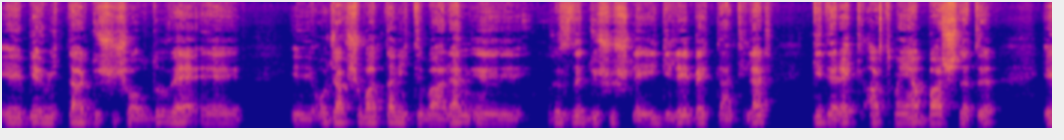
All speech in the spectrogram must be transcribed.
E, bir miktar düşüş oldu ve e, e, Ocak-Şubat'tan itibaren e, hızlı düşüşle ilgili beklentiler giderek artmaya başladı. E,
